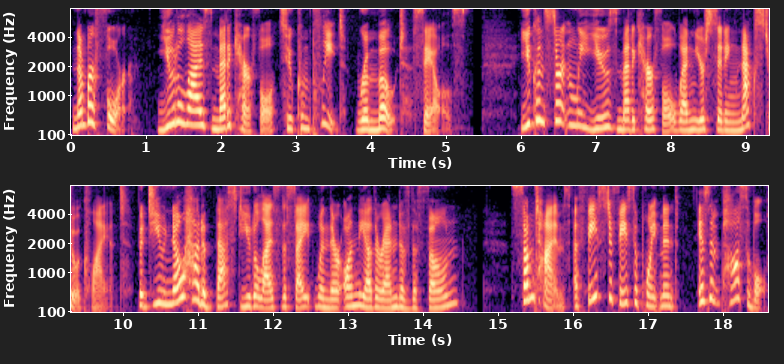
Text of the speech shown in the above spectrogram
Number four, utilize Medicareful to complete remote sales. You can certainly use Medicareful when you're sitting next to a client, but do you know how to best utilize the site when they're on the other end of the phone? Sometimes a face to face appointment isn't possible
